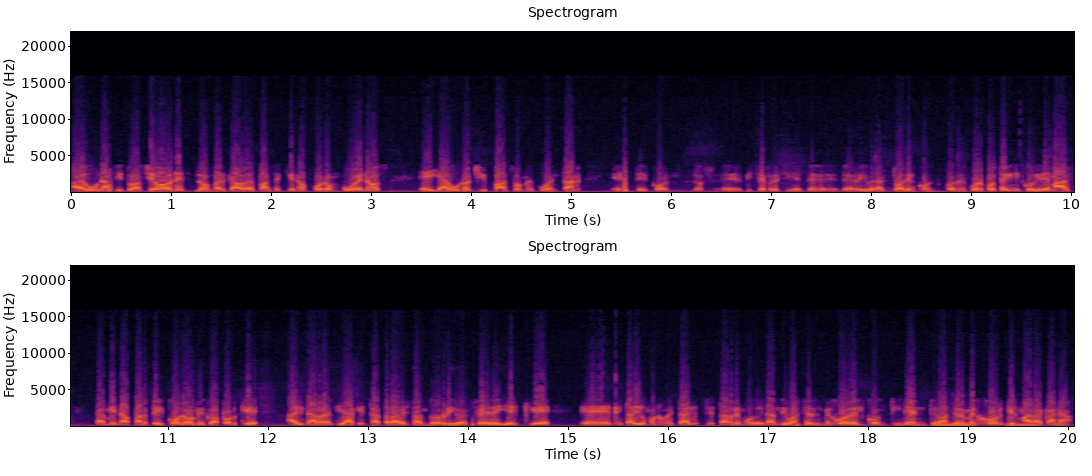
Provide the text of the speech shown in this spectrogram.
algunas situaciones, los mercados de pases que no fueron buenos eh, y algunos chipazos me cuentan este, con los eh, vicepresidentes de, River actuales, con, con, el cuerpo técnico y demás, también la parte económica, porque hay una realidad que está atravesando River Fede y es que eh, el Estadio Monumental se está remodelando y va a ser el mejor del continente, va a ser mejor que el Maracaná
